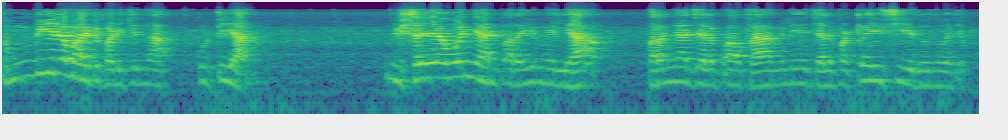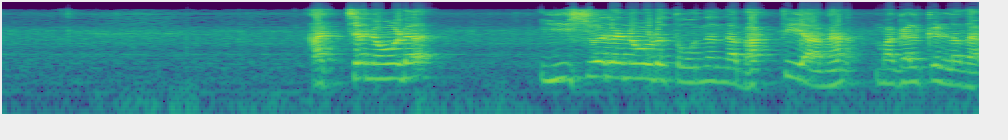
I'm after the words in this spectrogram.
ഗംഭീരമായിട്ട് പഠിക്കുന്ന കുട്ടിയാണ്. വിഷയവും ഞാൻ പറയുന്നില്ല. പറഞ്ഞാൽ ചിലപ്പോൾ ആ ഫാമിലിയെ ചിലപ്പോൾ ട്രേസ് ചെയ്തു എന്ന് വരും. അച്ഛനോട് ഈശ്വരനോട് തോന്നുന്ന ഭക്തിയാണ് മകൾക്കുള്ളത്.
